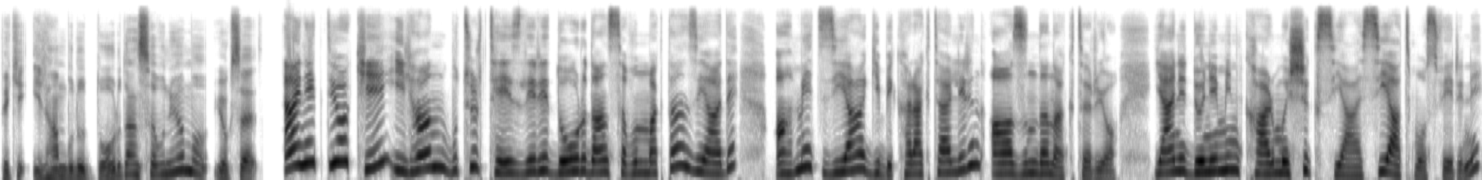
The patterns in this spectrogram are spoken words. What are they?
Peki İlhan bunu doğrudan savunuyor mu yoksa Ernet diyor ki İlhan bu tür tezleri doğrudan savunmaktan ziyade Ahmet Ziya gibi karakterlerin ağzından aktarıyor. Yani dönemin karmaşık siyasi atmosferini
